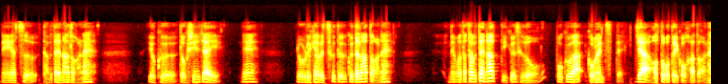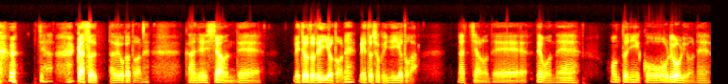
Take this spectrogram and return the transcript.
ね、やつ食べたいなとかね、よく独身時代、ね、ロールキャベツ作ってくれたなとかね、ね、また食べたいなって言うんですけど、僕はごめんっつって、じゃあホットモット行こうかとかね じゃあガス食べようかとかね、感じにしちゃうんで、レトルトでいいよとかね、冷凍食品でいいよとかなっちゃうので、でもね、本当にこう、お料理をね、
